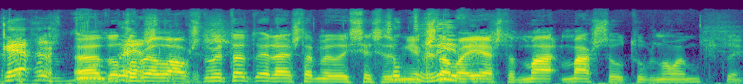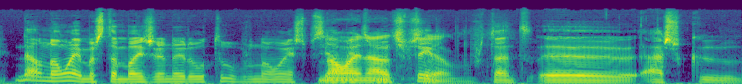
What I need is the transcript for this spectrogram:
Guerras domésticas. Doutor Belo Alves, no entanto, era esta a essência da minha questão, é esta, de março a outubro não é muito tempo. Não, não é, mas também janeiro a outubro não é especialmente Não é nada muito especial. Tempo. Portanto, uh, acho que,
